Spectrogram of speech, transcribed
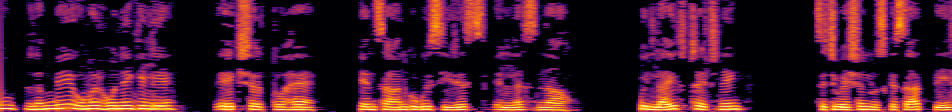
تو لمبی عمر ہونے کے لیے ایک شرط تو ہے انسان کو کوئی سیریس النس نہ ہو کوئی لائف تھریٹنگ سچویشن اس کے ساتھ پیش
